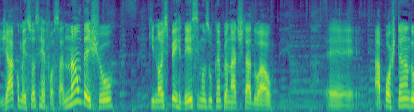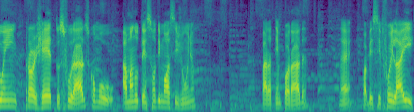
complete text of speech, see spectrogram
Já começou a se reforçar, não deixou que nós perdêssemos o campeonato estadual é, apostando em projetos furados como a manutenção de Moacir Júnior para a temporada, né? O ABC foi lá e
